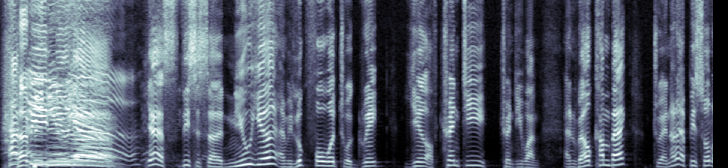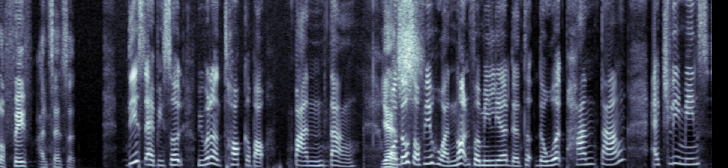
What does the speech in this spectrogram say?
happy, Happy New New Year. Year. Yes, this is a new year and we look forward to a great year of 2021. And welcome back to another episode of Faith Uncensored. This episode, we want to talk about pantang. Yes. For those of you who are not familiar, the, th- the word pantang actually means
